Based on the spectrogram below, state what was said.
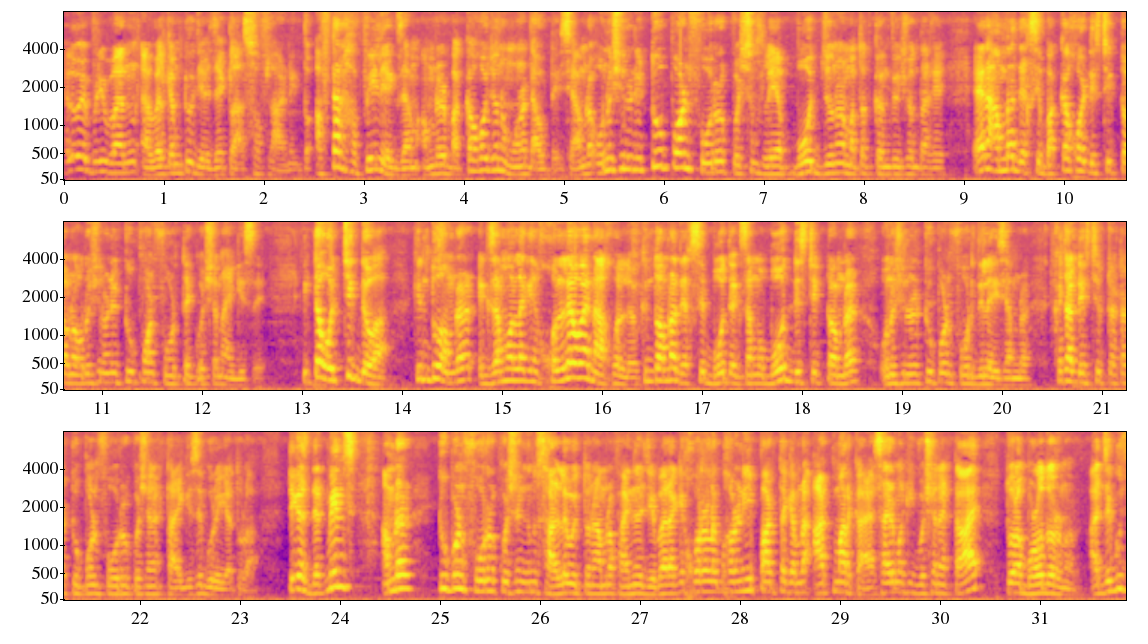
Hello everyone welcome to J J class of learning তো after হাফিল exam আমরা বাক্কা হওয়ার জন্য মনে ডাউট আছে। আমরা অনুশীলনী টু পয়েন্ট ফোরের কোয়েশন লইয়া বহুত জনের মাথাত কনফিউশন থাকে। এন আমরা দেখছি বাক্কা হওয়ার ডিস্ট্রিক্ট অনুশীলনী টু পয়েন্ট ফোরতে কোয়েশন আই গেছে। এটা ঐচ্ছিক দেওয়া। কিন্তু আমরা এক্সামর লাগে হলেও না হলেও, কিন্তু আমরা দেখছি বহুত এক্সাম বহুত ডিস্ট্রিক্ট আমরা অনুশীলনী টু পয়েন্ট ফোর দিলে আমরা। খেতার ডিস্ট্রিক্ট একটা টু পয়েন্ট ফোর এর কোয়েশ্চন একটা গেছে, ঘুরে তোরা ঠিক আছে দ্যাট মিনস আমরা টু পয়েন্ট ফোর কোয়েশন কিন্তু সারলে হইতো না আমরা ফাইনাল যেবার আগে খরা লাগবে, কারণ এই পার্ট থেকে আমরা আট মার্ক আয়, চার মার্কিং কোয়েশ্চেন একটা আয়, তোরা বড় ধরনের। আর যেগুলো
